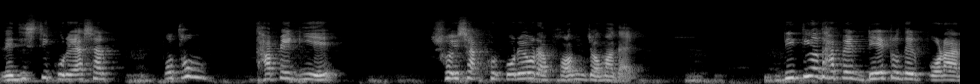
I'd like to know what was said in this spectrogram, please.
রেজিস্ট্রি করে আসার প্রথম ধাপে গিয়ে সই স্বাক্ষর করে ওরা ফর্ম জমা দেয়। দ্বিতীয় ধাপের ডেট ওদের পড়ার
